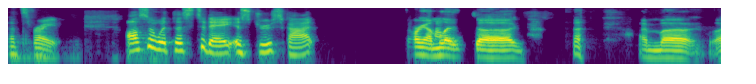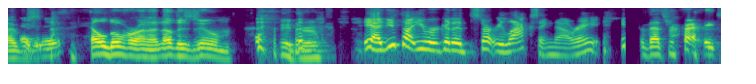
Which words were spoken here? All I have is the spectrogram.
That's right. Also with us today is Drew Scott. Sorry, I'm late. Uh, I'm uh, I Hey, was Drew. held over on another Zoom. Hey, Drew. Yeah, you thought you were going to start relaxing now, right? That's right.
